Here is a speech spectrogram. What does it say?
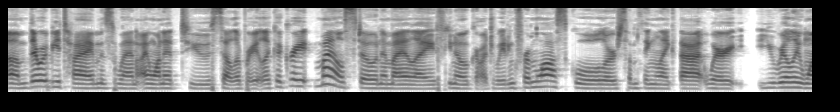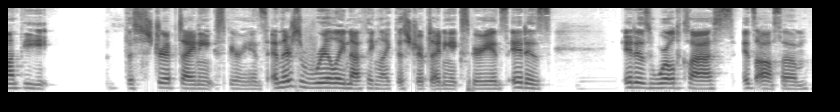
Um, there would be times when I wanted to celebrate like a great milestone in my life, you know, graduating from law school or something like that, where you really want the the strip dining experience. And there's really nothing like the strip dining experience. It is it is world class. It's awesome.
